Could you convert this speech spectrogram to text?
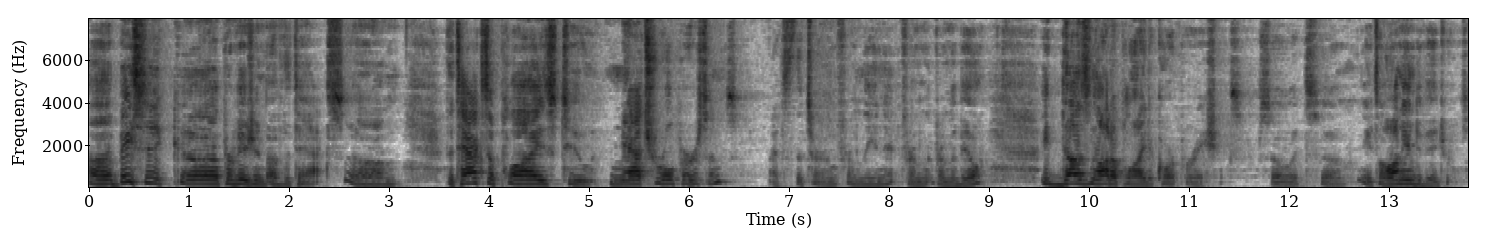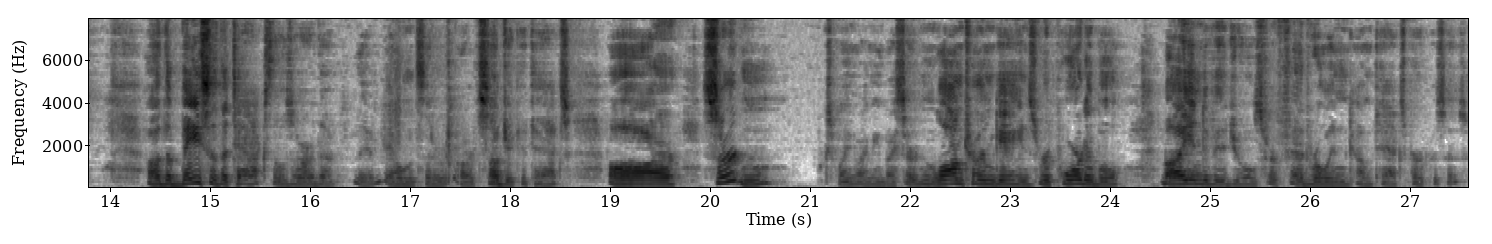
Uh, basic uh, provision of the tax. Um, the tax applies to natural persons. That's the term from the from from the bill. It does not apply to corporations. So it's uh, it's on individuals. Uh, the base of the tax, those are the, the elements that are, are subject to tax, are certain, explain what I mean by certain, long term gains reportable by individuals for federal income tax purposes.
